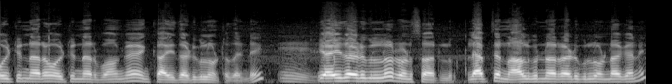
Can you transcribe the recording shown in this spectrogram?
ఒకటిన్నర ఒకటిన్నర బాగా ఇంకా ఐదు అడుగులు ఉంటుందండి. ఈ ఐదు అడుగుల్లో రెండు సార్లు లేకపోతే నాలుగున్నర అడుగులు ఉండగానే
